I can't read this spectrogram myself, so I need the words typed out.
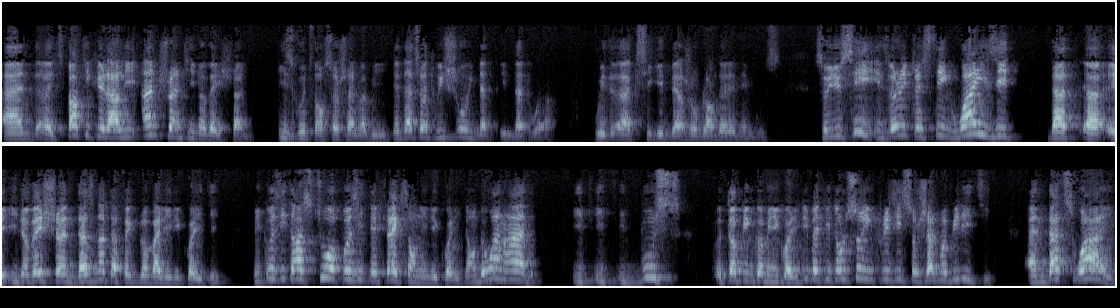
And uh, it's particularly entrant innovation is good for social mobility. That's what we show in that, in that work with Akcigit, Bergeaud, Blundell, and Hémous. So you see, it's very interesting. Why is it that uh, innovation does not affect global inequality? Because it has two opposite effects on inequality. On the one hand, it, it, it boosts top income inequality, but it also increases social mobility. And that's why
